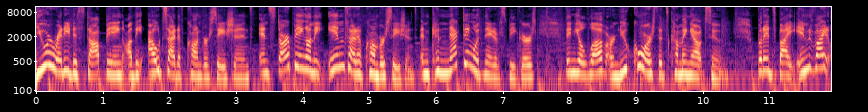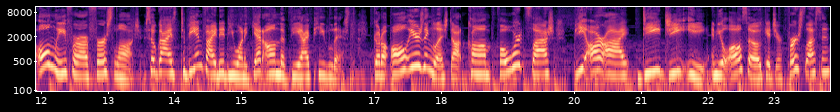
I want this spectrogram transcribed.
You are ready to stop being on the outside of conversations and start being on the inside of conversations and connecting with native speakers, then you'll love our new course that's coming out soon. But it's by invite only for our first launch. So, guys, to be invited, you want to get on the VIP list. Go to allearsenglish.com forward slash B R I D G E, and you'll also get your first lesson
